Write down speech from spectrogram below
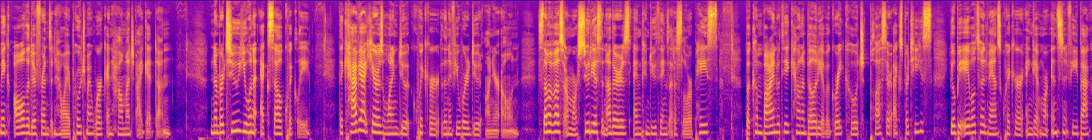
make all the difference in how I approach my work and how much I get done. Number two, you want to excel quickly. The caveat here is wanting to do it quicker than if you were to do it on your own. Some of us are more studious than others and can do things at a slower pace, but combined with the accountability of a great coach plus their expertise, you'll be able to advance quicker and get more instant feedback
